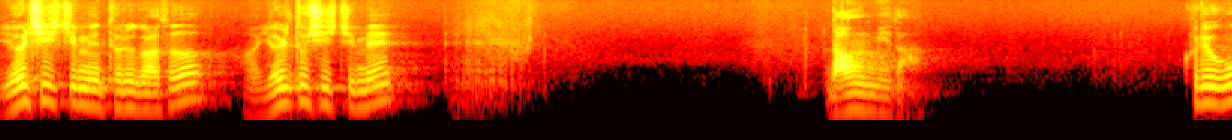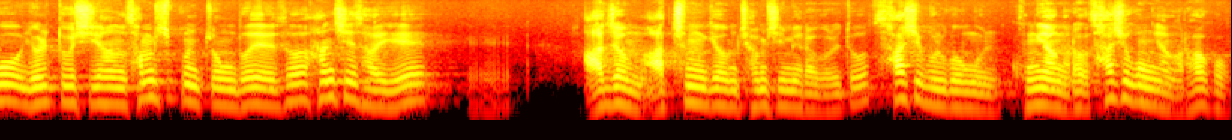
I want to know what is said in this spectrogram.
10시쯤에 들어가서 12시쯤에 나옵니다. 그리고 12시 한 30분 정도에서 1시 사이에 아점, 아침 겸 점심이라고 그러죠. 사시불공을 공양을 하고, 사시공양을 하고,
